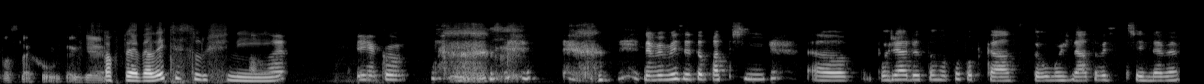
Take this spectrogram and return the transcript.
poslechů. Takže... Tak to je velice slušný. Ale jako nevím, jestli to patří uh, pořád do tohoto podcastu, možná to vystřihneme,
